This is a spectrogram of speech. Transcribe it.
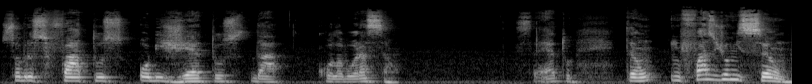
sobre os fatos objetos da colaboração. Certo? Então, em fase de omissão,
